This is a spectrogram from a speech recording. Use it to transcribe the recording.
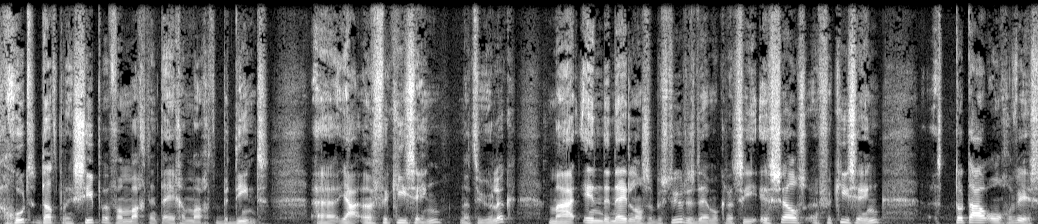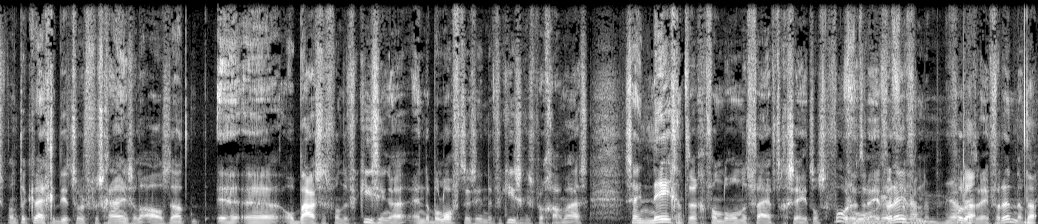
goed dat principe van macht en tegenmacht bedient. Uh, ja, een verkiezing natuurlijk. Maar in de Nederlandse bestuurdersdemocratie is zelfs een verkiezing totaal ongewis. Want dan krijg je dit soort verschijnselen als dat uh, uh, op basis van de verkiezingen en de beloftes in de verkiezingsprogramma's zijn 90 van de 150 zetels voor, voor het referendum. referendum ja. Voor het referendum. Ja.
